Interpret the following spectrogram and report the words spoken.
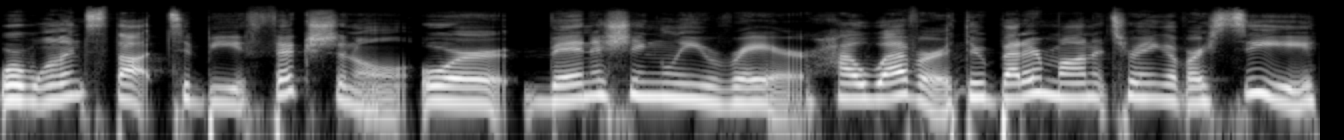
were once thought to be fictional or vanishingly rare. However, through better monitoring of our sea,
